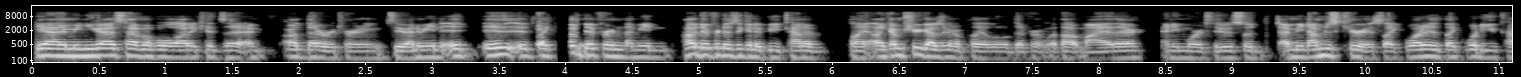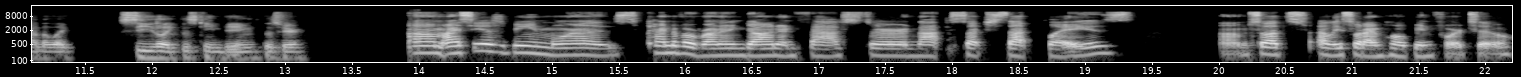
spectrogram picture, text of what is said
Yeah, I mean, you guys have a whole lot of kids that are that are returning too. I mean, it is it, it's like how different. I mean, how different is it going to be? Kind of playing like I'm sure you guys are going to play a little different without Maya there anymore too. So I mean, I'm just curious, like, what is like what do you kind of like see like this team being this year? Um, I see us being more as kind of a run and gun and faster, not such set plays. Um, so that's at least what I'm hoping for too.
